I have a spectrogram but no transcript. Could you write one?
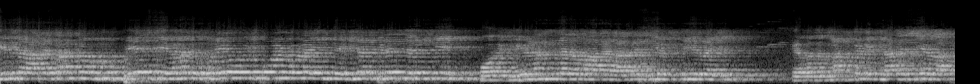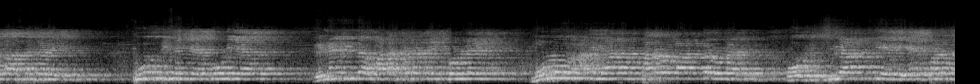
இந்த அரசாங்கம் பேசி எமது குறையோடி போயுள்ள இந்த இனப்பிரச்சனைக்கு ஒரு நிரந்தரமான அரசியல் தீர்வை எமது மக்களின் அரசியல் அபிலாசங்களை பூர்த்தி செய்யக்கூடிய இணைந்த வடகிழக்கை வடகிழக்கைக்குள்ளே முழு அதிகார பரவலாக்களுடன் ஒரு சுயாட்சியை ஏற்படுத்த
